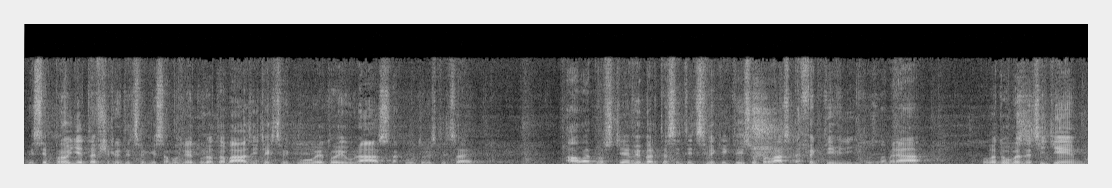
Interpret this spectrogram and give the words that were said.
Vy si projděte všechny ty cviky, samozřejmě tu databázi těch cviků, je to i u nás na kulturistice, ale prostě vyberte si ty cviky, které jsou pro vás efektivní. To znamená, tohle to vůbec necítím,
